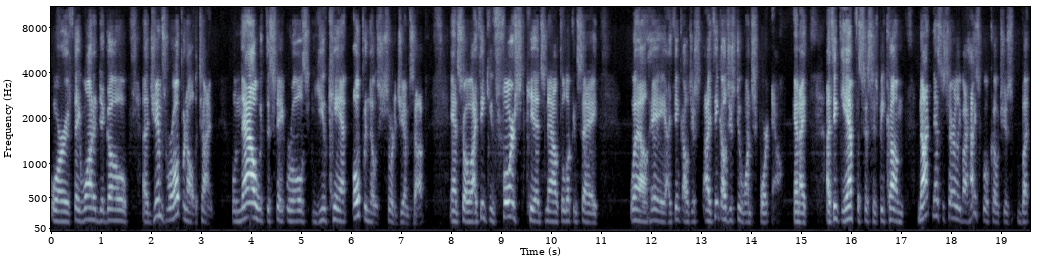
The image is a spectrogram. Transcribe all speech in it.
Or if they wanted to go, uh, gyms were open all the time. Well, now with the state rules, you can't open those sort of gyms up. And so I think you've forced kids now to look and say, well, hey, I think I'll just, I think I'll just do one sport now. And I, I think the emphasis has become not necessarily by high school coaches, but,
